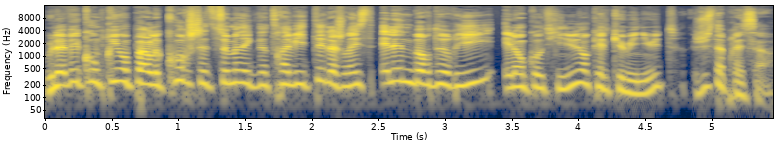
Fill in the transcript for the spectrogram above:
Vous l'avez compris, on parle courge cette semaine avec notre invitée, la journaliste Hélène Bordery. Et l'on continue dans quelques minutes, juste après ça.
